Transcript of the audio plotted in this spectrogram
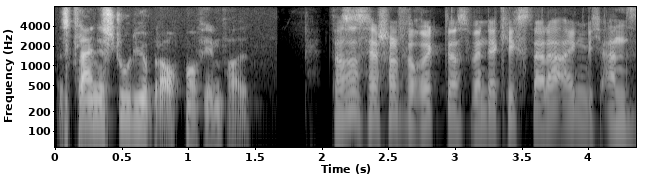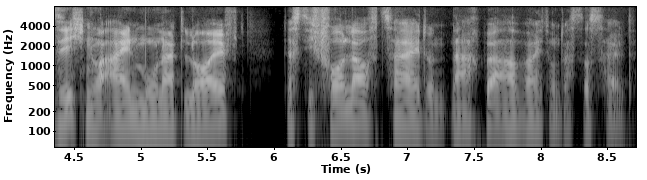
als kleines Studio braucht man auf jeden Fall. Das ist ja schon verrückt, dass wenn der Kickstarter eigentlich an sich nur einen Monat läuft, dass die Vorlaufzeit und Nachbearbeitung, dass das halt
